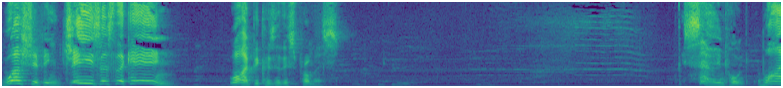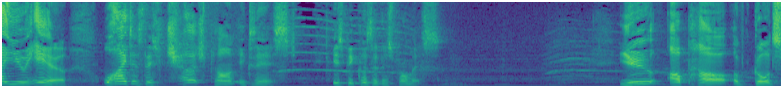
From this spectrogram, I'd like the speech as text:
worshipping Jesus the King. Why? Because of this promise. So important. Why are you here? Why does this church plant exist? It's because of this promise. You are part of God's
